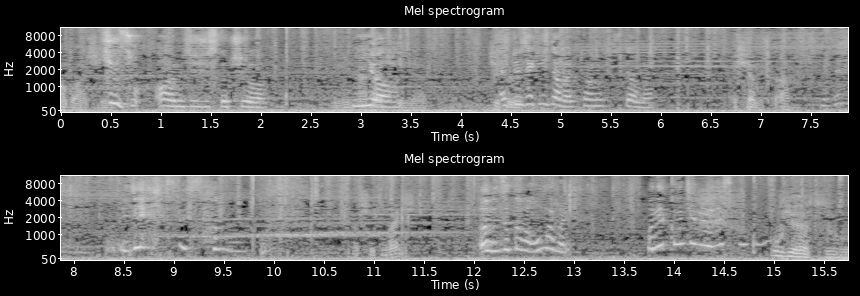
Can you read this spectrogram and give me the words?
No właśnie. Jezu, o, mi coś wyskoczyło. Nie Jo. nie. Gdzie Ej, tu jest jakiś domek, tu mam jakiś domek. Siemka. Idzie jesteś za mną. Da się tu wejść? On jest za tobą, uważaj. On jest koło ciebie, on jest koło O Jezu,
